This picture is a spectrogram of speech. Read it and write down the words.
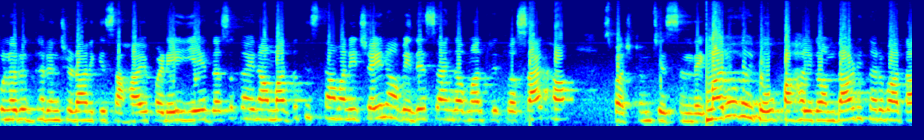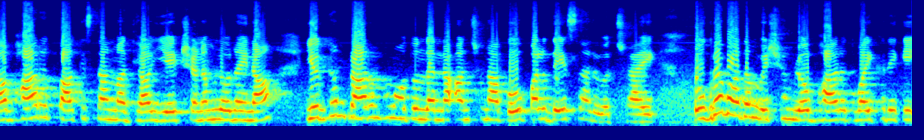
పునరుద్ధరించడానికి సహాయపడే ఏ దశకైనా మద్దతిస్తామని చైనా విదేశాంగ మంత్రిత్వ శాఖ స్పష్టం చేసింది. మరోవైపు పహల్గాం దాడి తర్వాత భారత్ పాకిస్తాన్ మధ్య ఏ క్షణంలోనైనా యుద్ధం ప్రారంభమవుతుందన్న అంచనాకు పలు దేశాలు వచ్చాయి. ఉగ్రవాదం విషయంలో భారత్ వైఖరికి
